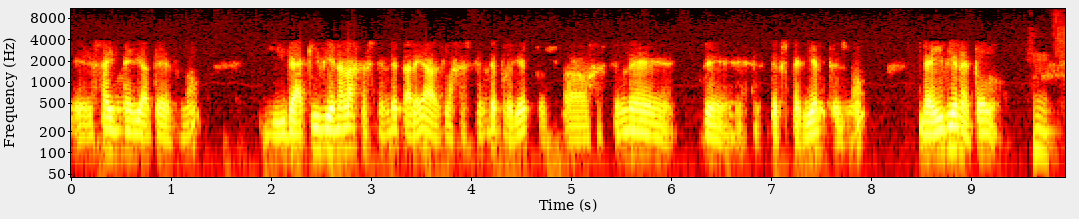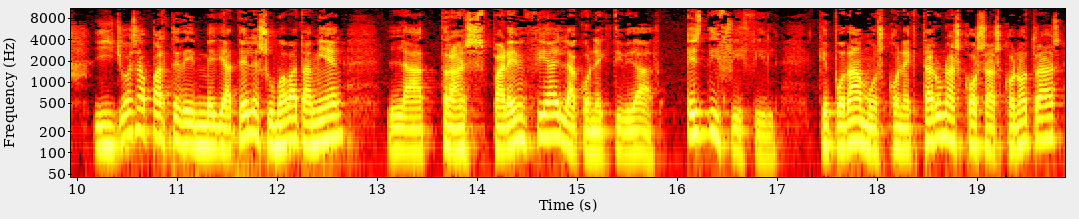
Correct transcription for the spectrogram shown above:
esa inmediatez, ¿no? Y de aquí viene la gestión de tareas, la gestión de proyectos, la gestión de, expedientes, ¿no? De ahí viene todo. Hmm. Y yo a esa parte de inmediatez le sumaba también la transparencia y la conectividad. Es difícil que podamos conectar unas cosas con otras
